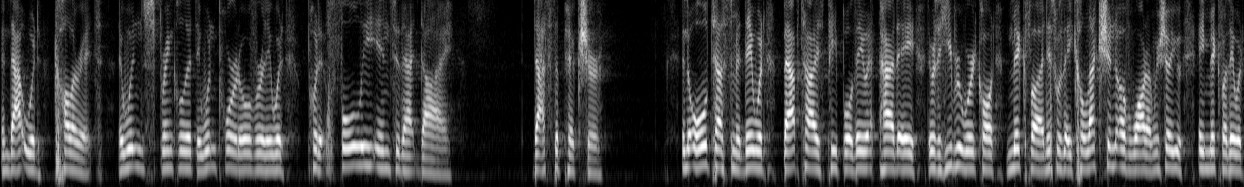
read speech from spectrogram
and that would color it. They wouldn't sprinkle it, they wouldn't pour it over, they would put it fully into that dye. That's the picture. In the Old Testament, they would baptize people. They had a, there was a Hebrew word called mikvah, and this was a collection of water. I'm going to show you a mikvah. They would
